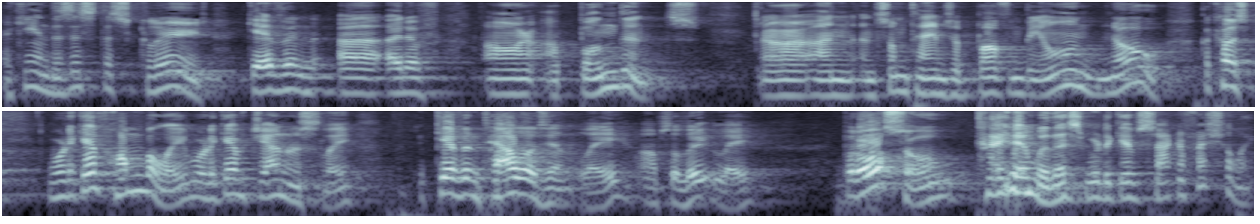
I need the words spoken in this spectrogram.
again, does this exclude giving uh, out of our abundance? Uh, and, and sometimes above and beyond? No, because we're to give humbly, we're to give generously, give intelligently, absolutely, but also, tied in with this, we're to give sacrificially.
